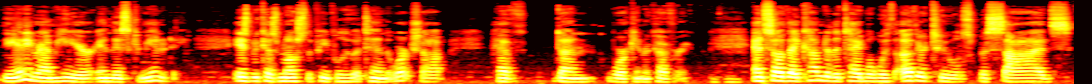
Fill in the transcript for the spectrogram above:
the Enneagram here in this community is because most of the people who attend the workshop have done work in recovery. Mhm. And so they come to the table with other tools besides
